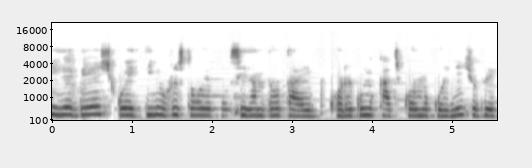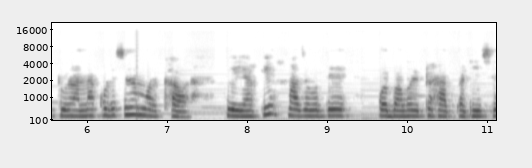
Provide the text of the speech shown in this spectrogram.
বিটি বেশ কয়েকদিন অসুস্থ হয়ে পড়ছিলাম তো, তাই ঘরের কোনো কাজকর্ম করিনি, শুধু একটু রান্না করেছিলাম আর খাওয়া। এই আর কি, মাঝে মধ্যে ওর বাবা একটু হাত পাঠিয়েছে,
